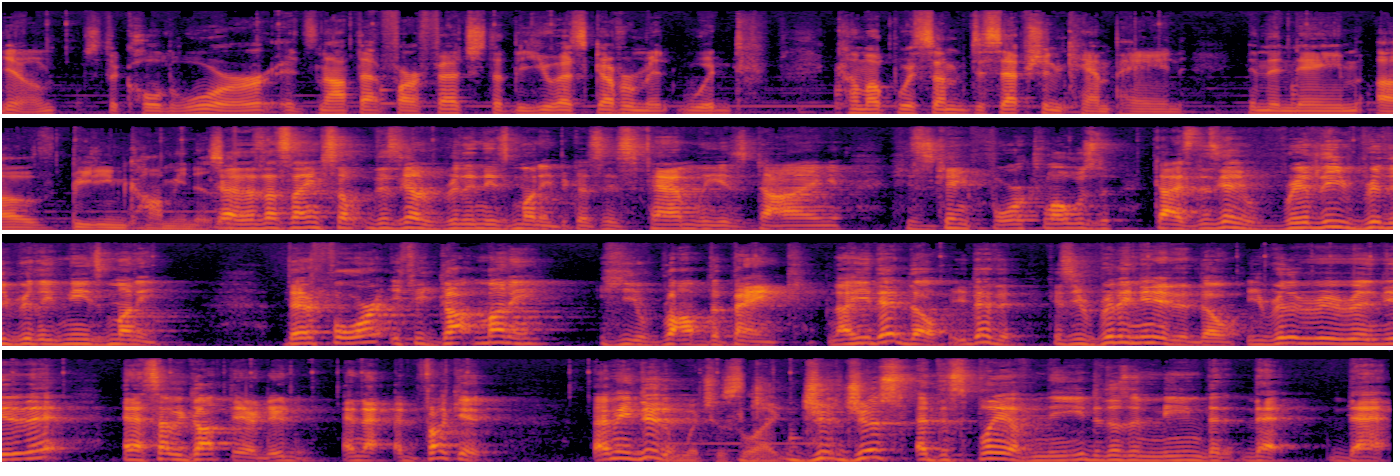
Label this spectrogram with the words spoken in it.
you know, it's the Cold War. It's not that far fetched that the US government would come up with some deception campaign in the name of beating communism. Yeah, that's not saying so. This guy really needs money because his family is dying. He's getting foreclosed. Guys, this guy really, really, really needs money. Therefore, if he got money, he robbed the bank. Now he did though. He did it because he really needed it though. He really, really, really needed it, and that's how he got there, dude. And, that, and fuck it. I mean, dude. Which is like- j- just a display of need doesn't mean that that that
